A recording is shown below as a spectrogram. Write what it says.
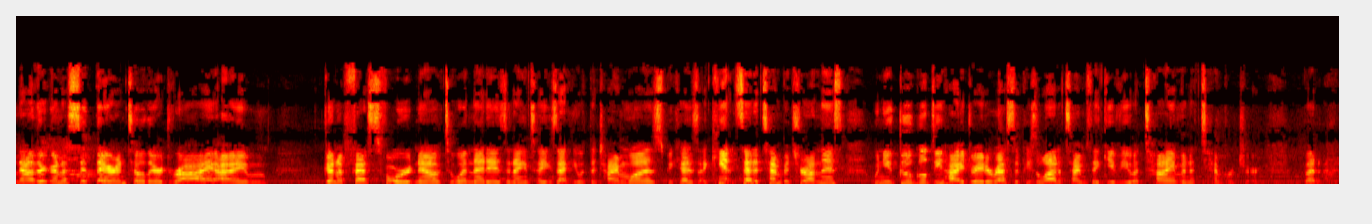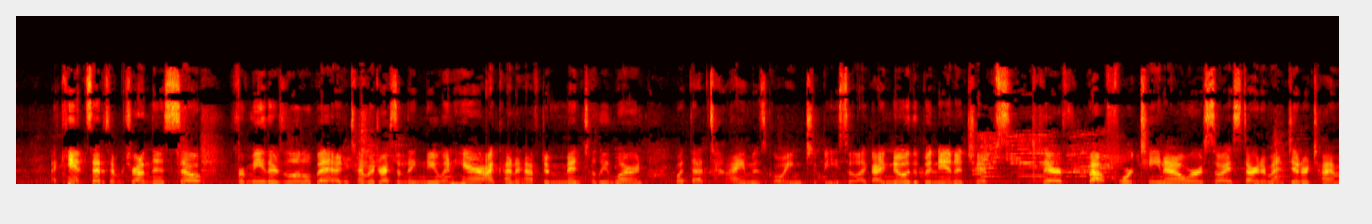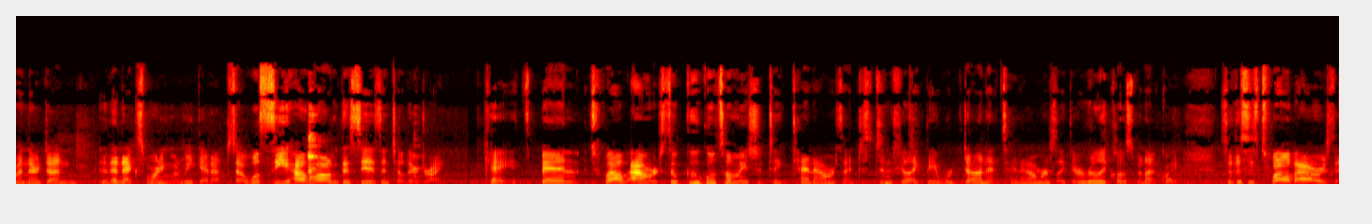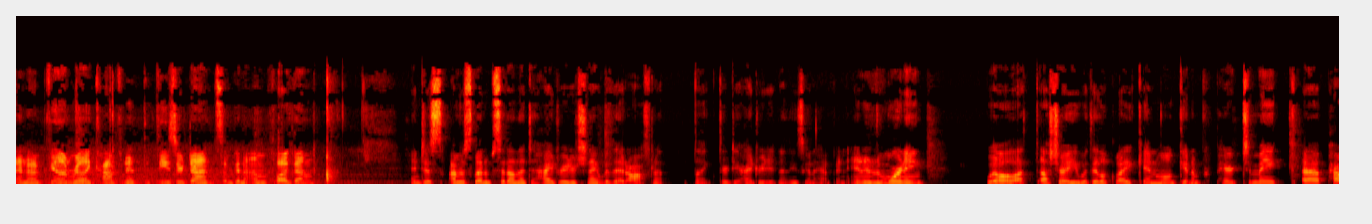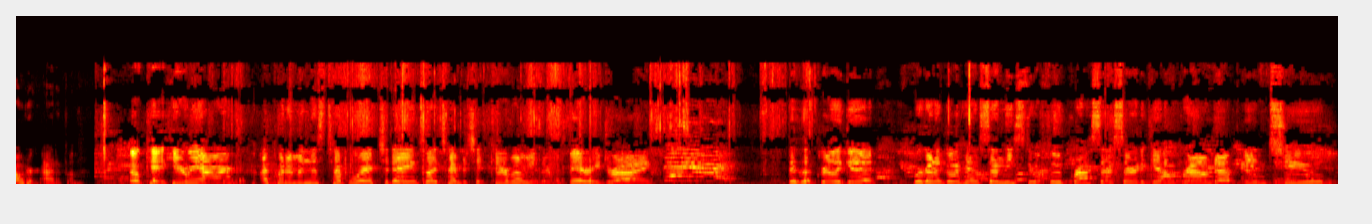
Now they're gonna sit there until they're dry. I'm gonna fast forward now to when that is and I can tell you exactly what the time was because I can't set a temperature on this. When you Google dehydrator recipes, a lot of times they give you a time and a temperature, but I can't set a temperature on this, so for me there's a little bit, anytime I try something new in here, I kind of have to mentally learn what that time is going to be. So like I know the banana chips they're about 14 hours, so I start them at dinner time and they're done the next morning when we get up. So we'll see how long this is until they're dry. Okay, it's been 12 hours. So Google told me it should take 10 hours. I just didn't feel like they were done at 10 hours. Like they were really close, but not quite. So this is 12 hours and I'm feeling really confident that these are done. So I'm gonna unplug them and just, I'm just letting them sit on the dehydrator tonight with it off. Not like they're dehydrated, nothing's gonna happen. And in the morning, we'll I'll show you what they look like and we'll get them prepared to make uh, powder out of them. Okay, here we are. I put them in this Tupperware today until it's time to take care of them. They're very dry. They look really good. We're gonna go ahead and send these through a food processor to get them ground up into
